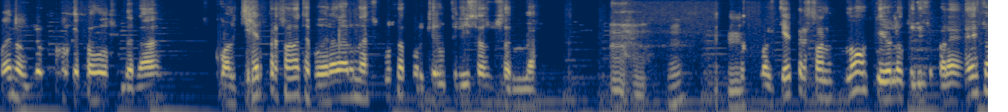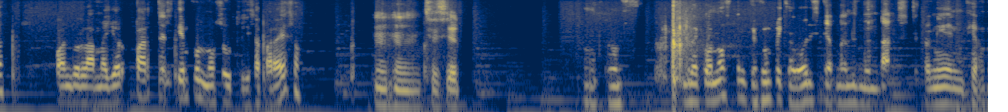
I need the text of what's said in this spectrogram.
bueno, yo creo que todos, ¿verdad? Cualquier persona te podrá dar una excusa por qué utiliza su celular. Cualquier persona, no, que yo lo utilizo para eso, cuando la mayor parte del tiempo no se utiliza para eso. Sí, es cierto. Entonces, reconozcan que son pecadores y carnales mundanos, que están en el infierno.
